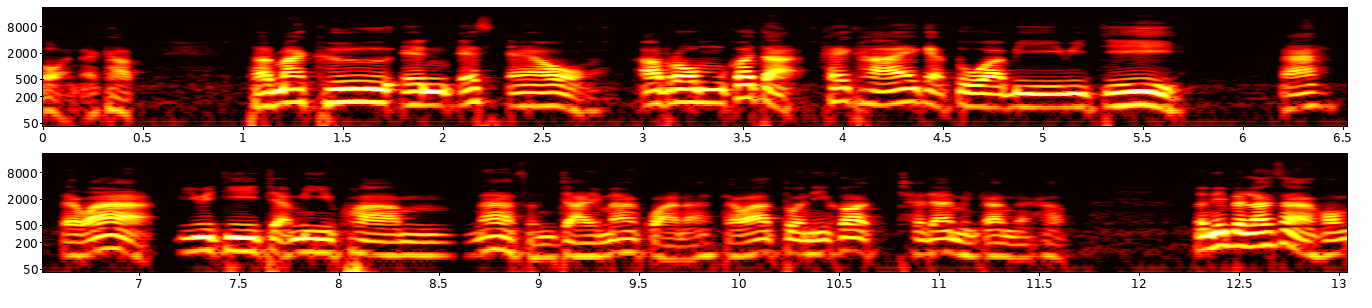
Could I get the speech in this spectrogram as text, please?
ก่อนนะครับ ถัดมาคือ NSL อารมณ์ก็จะคล้ายๆ กับตัว BVG นะแต่ว่า BVG จะมีความน่าสนใจมากกว่านะ แต่ว่าตัวนี้ก็ใช้ได้เหมือนกันนะครับ ตอนนี้เป็นลักษณะของ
